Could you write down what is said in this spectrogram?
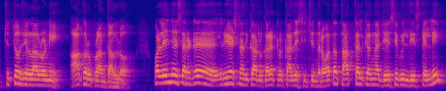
చిత్తూరు జిల్లాలోని ఆఖరు ప్రాంతాల్లో వాళ్ళు ఏం చేశారంటే ఇరిగేషన్ అధికారులు కలెక్టర్కి ఆదేశించిన తర్వాత తాత్కాలికంగా జేసీబీలు తీసుకెళ్ళి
